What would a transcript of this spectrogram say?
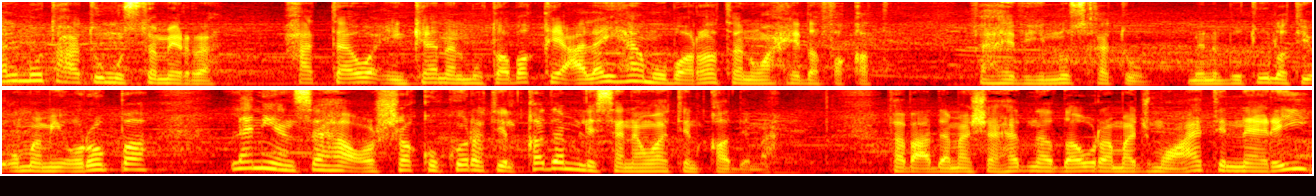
المتعة مستمرة حتى وإن كان المتبقي عليها مباراة واحدة فقط. فهذه النسخة من بطولة أمم أوروبا لن ينساها عشاق كرة القدم لسنوات قادمة. فبعدما شاهدنا دور مجموعات ناري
